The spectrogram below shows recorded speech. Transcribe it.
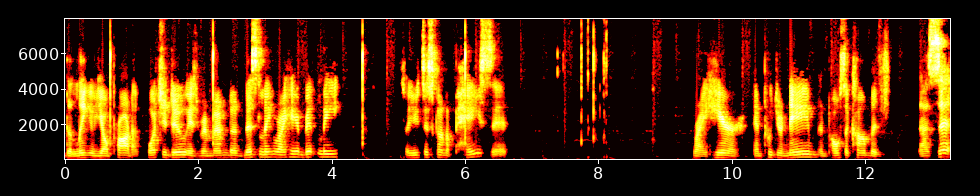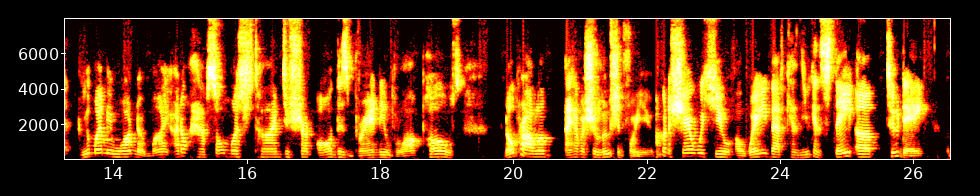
the link of your product. What you do is remember this link right here, bit.ly. So you're just gonna paste it right here and put your name and post a comment. That's it. You might be wondering, my I don't have so much time to shut all this brand new blog posts. No problem. I have a solution for you. I'm gonna share with you a way that can you can stay up to date a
